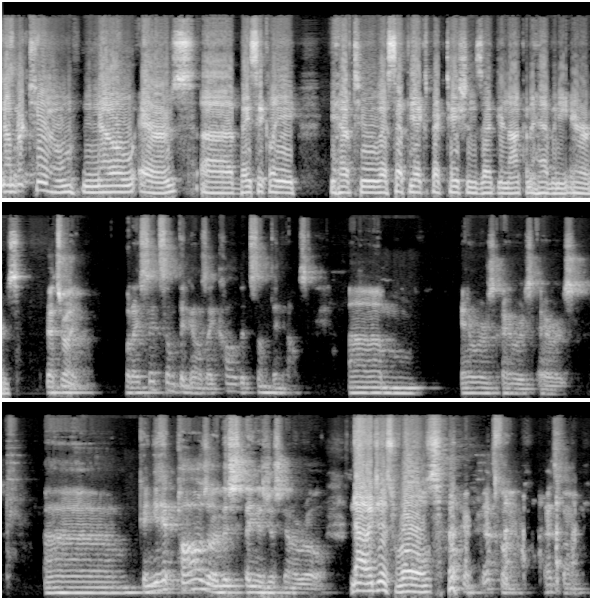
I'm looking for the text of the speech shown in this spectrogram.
Number two, no errors. Uh, basically, you have to uh, set the expectations that you're not going to have any errors. That's right. but I said something else. I called it something else. Um, errors, errors, errors. Um, can you hit pause or this thing is just going to roll? No, it just rolls. okay, that's fine. That's fine.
